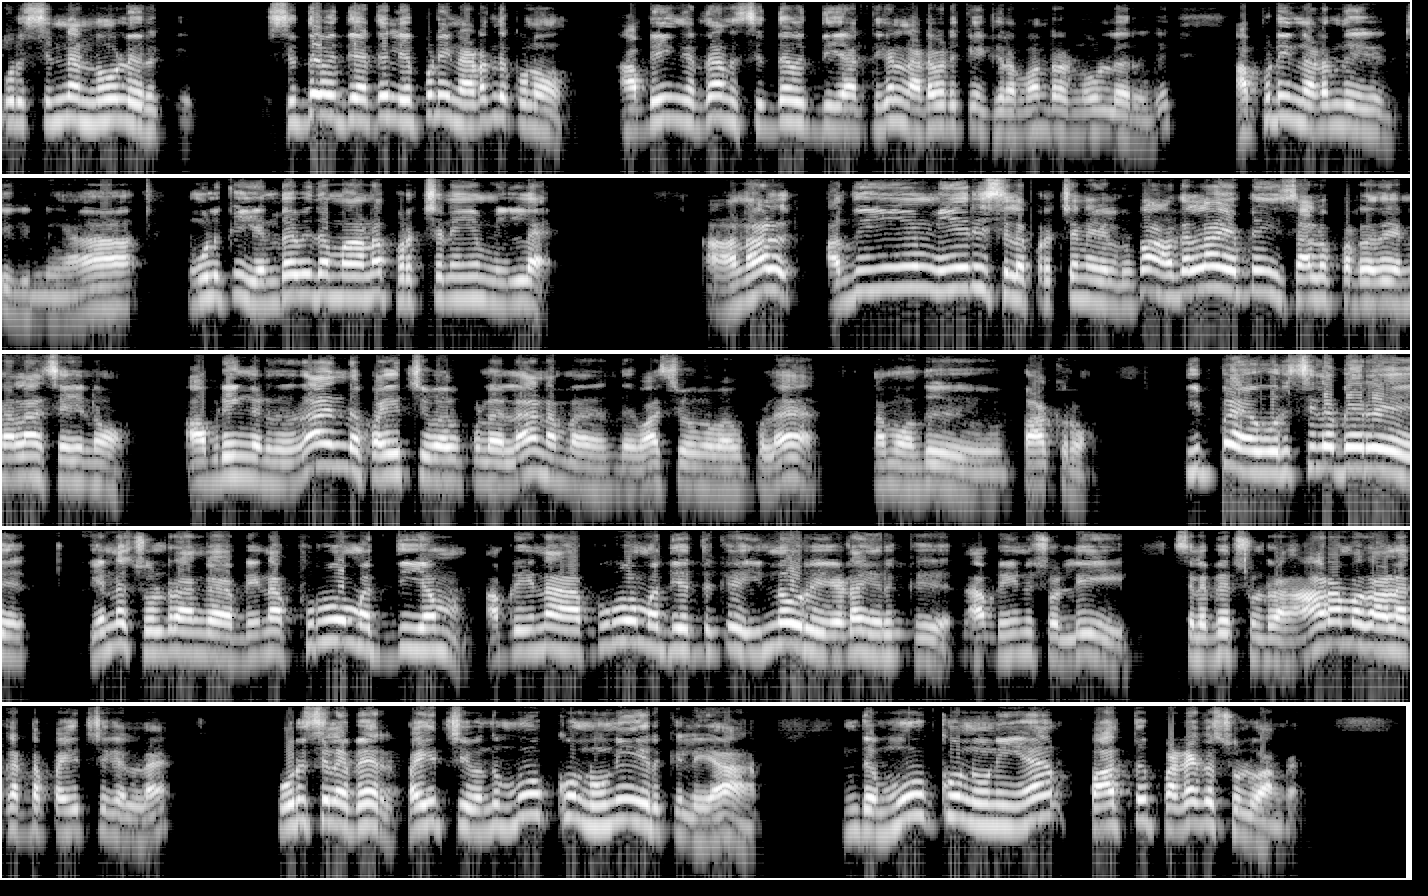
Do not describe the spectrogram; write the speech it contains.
ஒரு சின்ன நூல் இருக்குது சித்த வித்தியார்த்திகள் எப்படி நடந்துக்கணும் அப்படிங்கிறது அந்த சித்த வித்தியார்த்திகள் நடவடிக்கை கிரமன்ற நூலில் இருக்குது அப்படி நடந்துக்கிட்டீங்கன்னா உங்களுக்கு எந்த விதமான பிரச்சனையும் இல்லை. ஆனால் அதையும் மீறி சில பிரச்சனைகள் இருக்கும். அதெல்லாம் எப்படி சால்வ் பண்ணுறது என்னெல்லாம் செய்யணும்? அப்படிங்கிறது தான் இந்த பயிற்சி வகுப்புலலாம் நம்ம இந்த வாசியோக வகுப்பில் நம்ம வந்து பார்க்குறோம் இப்போ ஒரு சில பேர் என்ன சொல்கிறாங்க அப்படின்னா புருவ மத்தியம் அப்படின்னா புருவ மத்தியத்துக்கு இன்னொரு இடம் இருக்குது அப்படின்னு சொல்லி சில பேர் சொல்கிறாங்க ஆரம்ப காலகட்ட பயிற்சிகளில் ஒரு சில பேர் பயிற்சி வந்து மூக்கு நுனி இருக்கு இல்லையா? இந்த மூக்கு நுனியை பார்த்து பழக சொல்லுவாங்க.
